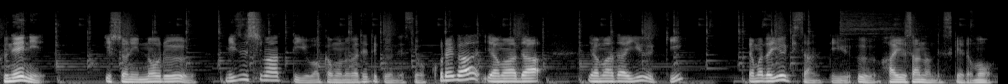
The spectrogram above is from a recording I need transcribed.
船に一緒に乗る水島っていう若者が出てくるんですよ。これが山田、山田裕貴？山田裕貴さんっていう俳優さんなんですけれども、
